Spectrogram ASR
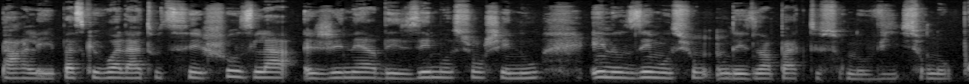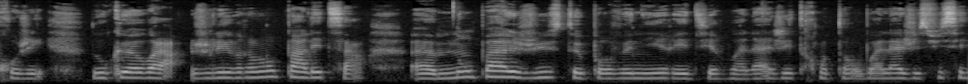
parler parce que voilà, toutes ces choses-là génèrent des émotions chez nous et nos émotions ont des impacts sur nos vies, sur nos projets. Donc euh, voilà, je voulais vraiment parler de ça, non pas juste pour venir et dire voilà, j'ai 30 ans, voilà, je suis célibataire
